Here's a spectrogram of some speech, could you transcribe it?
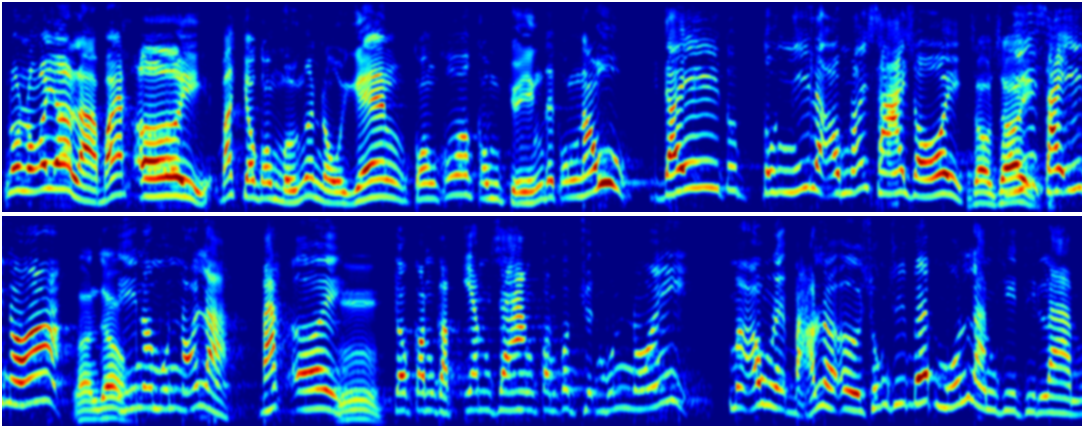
Nó nói á là bác ơi bác cho con mượn cái nồi gan con có công chuyện để con nấu. Thì đây tôi tôi nghĩ là ông nói sai rồi. Sao sai? Nghĩ sai ý nó. Là sao? Ý nó muốn nói là Bác ơi Ừ. cho con gặp em Giang Con có chuyện muốn nói Mà ông lại bảo là ờ xuống dưới bếp muốn làm gì thì làm.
